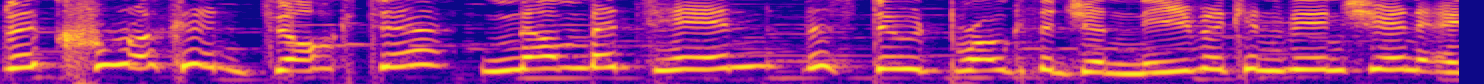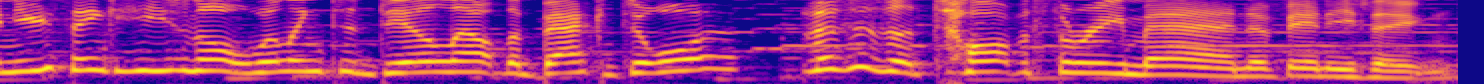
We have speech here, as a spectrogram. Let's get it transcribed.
The Crooked Doctor? Number 10? This dude broke the Geneva Convention and you think he's not willing to deal out the back door? This is a top three man, if anything.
